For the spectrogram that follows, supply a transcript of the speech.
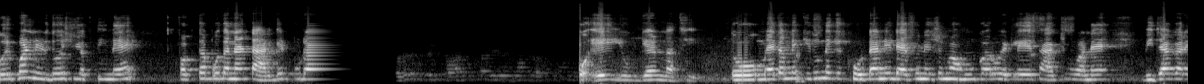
કોઈ પણ નિર્દોષ વ્યક્તિને ફક્ત પોતાના ટાર્ગેટ પૂરા એ યોગ્ય નથી. તો મેં તમને કીધું ને કે ખોટાની ડેફિનેશનમાં હું કરું એટલે એ સાચું અને બીજા કરે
